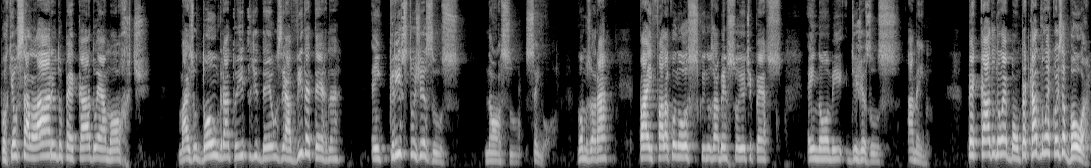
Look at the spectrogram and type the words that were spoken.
Porque o salário do pecado é a morte, mas o dom gratuito de Deus é a vida eterna em Cristo Jesus, nosso Senhor. Vamos orar? Pai, fala conosco e nos abençoe, eu te peço, em nome de Jesus. Amém. Pecado não é bom, pecado não é coisa boa.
